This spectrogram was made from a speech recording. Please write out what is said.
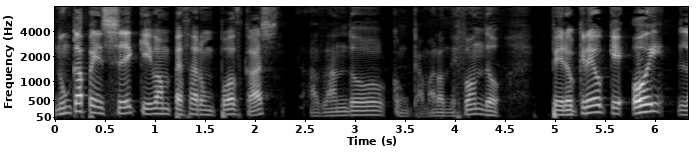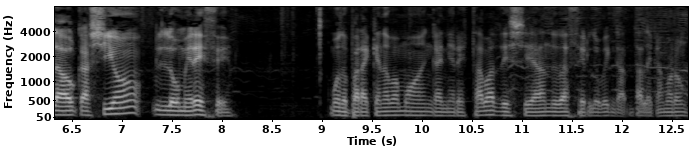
Nunca pensé que iba a empezar un podcast hablando con camarón de fondo, pero creo que hoy la ocasión lo merece. Bueno, para que no vamos a engañar, estaba deseando de hacerlo. Venga, dale, camarón.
